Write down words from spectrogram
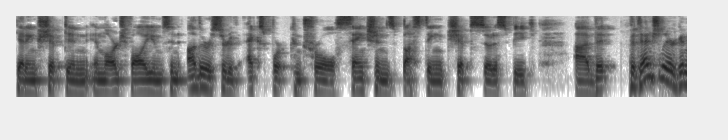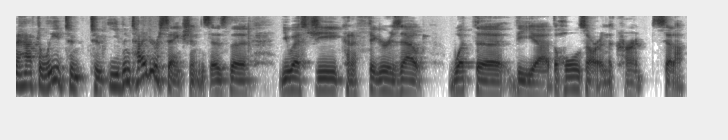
getting shipped in in large volumes and other sort of export control sanctions busting chips, so to speak, uh, that potentially are going to have to lead to to even tighter sanctions as the USG kind of figures out what the the uh, the holes are in the current setup.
